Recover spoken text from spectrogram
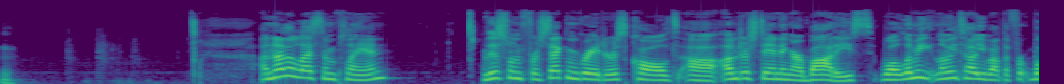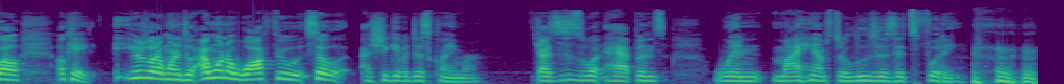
Hmm. Another lesson plan this one for second graders called uh, understanding our bodies. Well let me let me tell you about the fir- well okay here's what i want to do. I want to walk through so i should give a disclaimer. Guys this is what happens when my hamster loses its footing.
